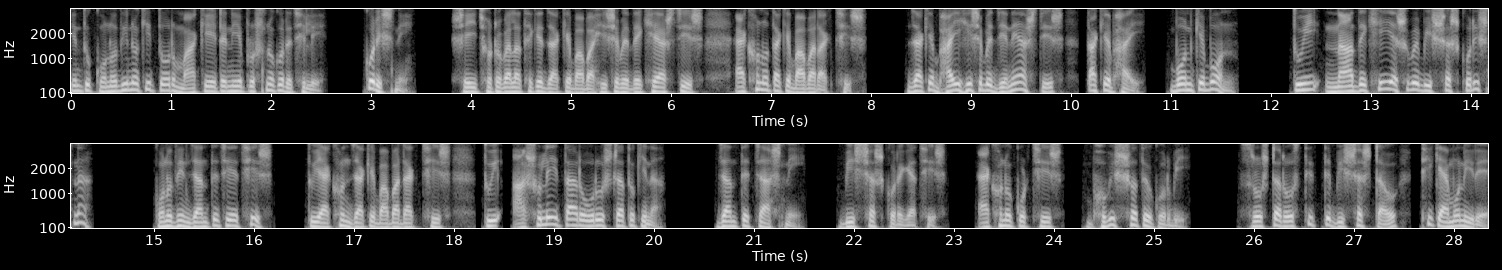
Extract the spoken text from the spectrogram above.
কিন্তু কোনোদিনও কি তোর মাকে এটা নিয়ে প্রশ্ন করেছিলি? করিসনি? সেই ছোটবেলা থেকে যাকে বাবা হিসেবে দেখে আসছিস, এখনও তাকে বাবা রাখছিস। যাকে ভাই হিসেবে জেনে আসছিস, তাকে ভাই, বোনকে বোন। তুই না দেখেই এসবে বিশ্বাস করিস না? কোনোদিন জানতে চেয়েছিস? তুই এখন যাকে বাবা ডাকছিস, তুই আসলেই তার ওরুসজাত কিনা? জানতে চাসনি, বিশ্বাস করে গেছিস, এখনও করছিস, ভবিষ্যতেও করবি। স্রষ্টার অস্তিত্বে বিশ্বাসটাও ঠিক এমনই রে,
